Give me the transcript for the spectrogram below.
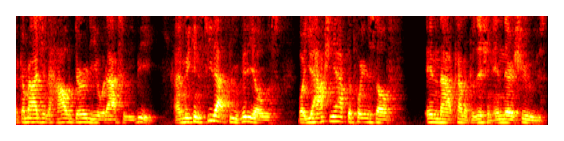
Like imagine how dirty it would actually be. And we can see that through videos, but you actually have to put yourself in that kind of position, in their shoes,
